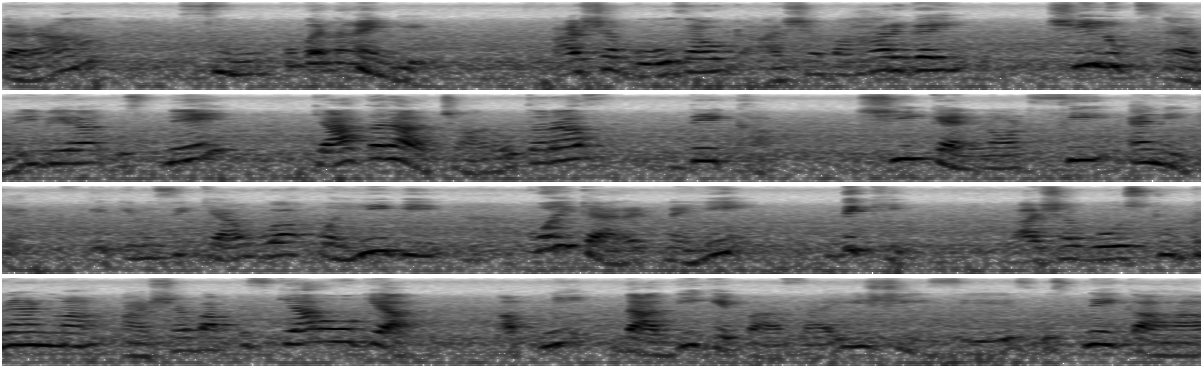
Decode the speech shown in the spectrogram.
गरम सूप बनाएँगे। आशा गोज आउट आशा बाहर गई। शी लुक्स एवरीवेयर उसने क्या करा? चारों तरफ़ देखा। She can not see any carrot लेकिन उसे क्या हुआ? कहीं भी कोई कैरेट नहीं दिखी। आशा गोज टू ग्रैंड माँ आशा वापस क्या हो गया? अपनी दादी के पास आई। शी सेज उसने कहा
